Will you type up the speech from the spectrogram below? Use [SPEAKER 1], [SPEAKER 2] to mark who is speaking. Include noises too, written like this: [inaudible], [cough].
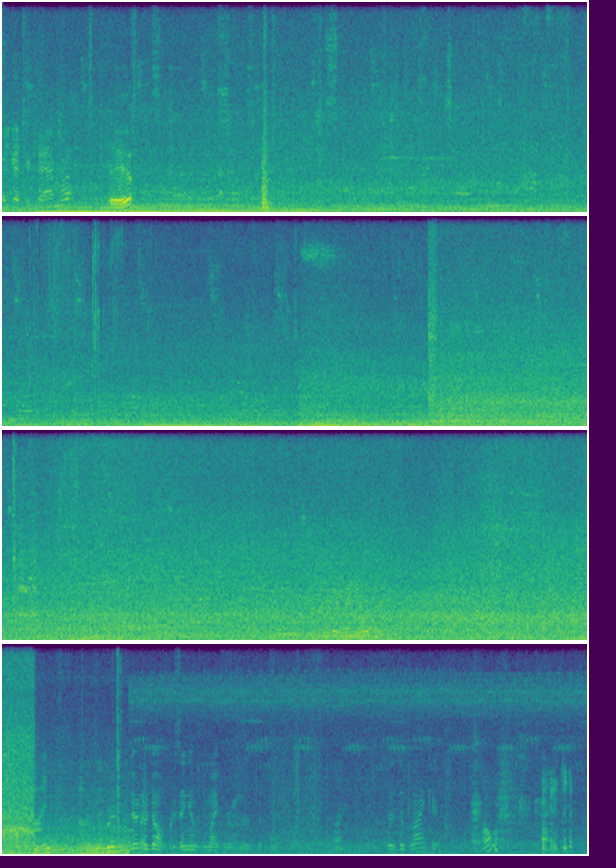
[SPEAKER 1] Oh, you got your camera?
[SPEAKER 2] Yeah.
[SPEAKER 3] Fine. Uh, remember?
[SPEAKER 1] No, no, don't, because then you, you might ruin the, the thing.
[SPEAKER 4] What?
[SPEAKER 1] The, the blanket.
[SPEAKER 4] Oh. [laughs]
